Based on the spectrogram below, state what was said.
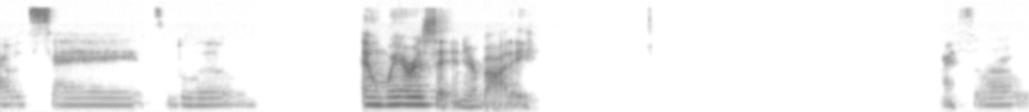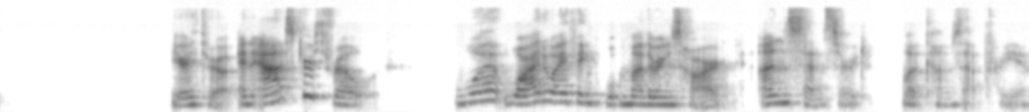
I would say it's blue. And where is it in your body? My throat. Your throat. And ask your throat, what why do I think mothering's hard? Uncensored. What comes up for you?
